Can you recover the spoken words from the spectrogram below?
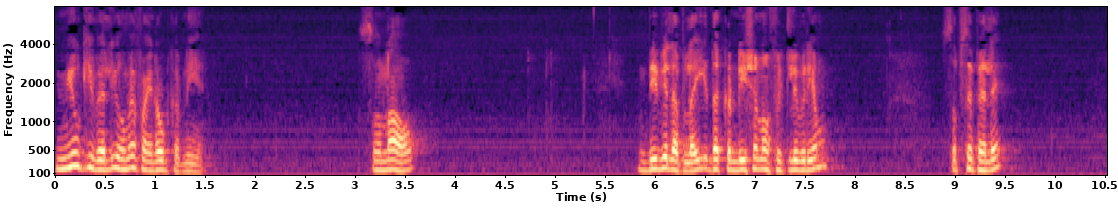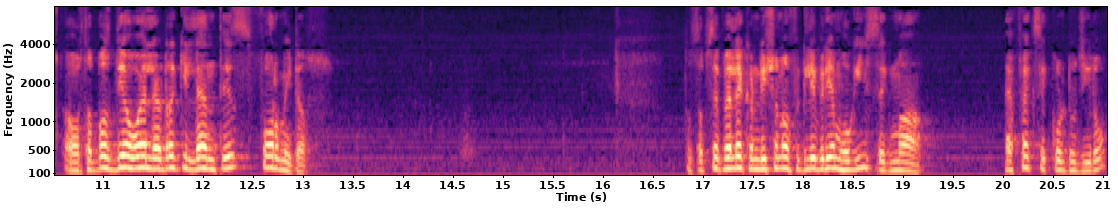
mu की वैल्यू हमें फाइंड आउट करनी है। So now we will apply the condition of equilibrium सबसे पहले। और सपोज़ दिया हुआ है लेडर की लेंथ इज़ फोर मीटर तो सबसे पहले कंडीशन ऑफ़ इक्लिब्रियम होगी sigma F X equal to zero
